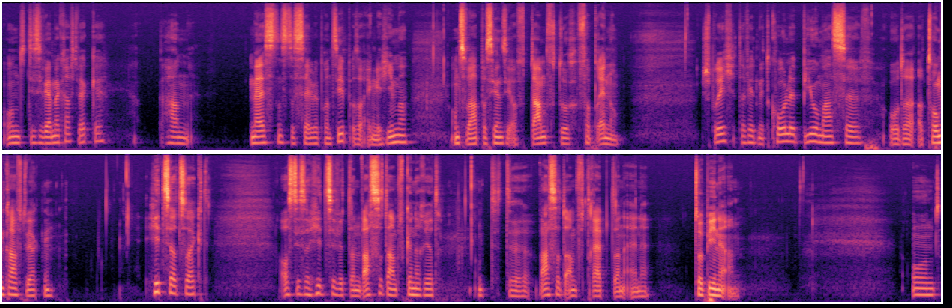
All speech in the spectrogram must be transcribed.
Und diese Wärmekraftwerke haben meistens dasselbe Prinzip, also eigentlich immer. Und zwar basieren sie auf Dampf durch Verbrennung. Sprich, da wird mit Kohle, Biomasse oder Atomkraftwerken Hitze erzeugt. Aus dieser Hitze wird dann Wasserdampf generiert und der Wasserdampf treibt dann eine Turbine an. Und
